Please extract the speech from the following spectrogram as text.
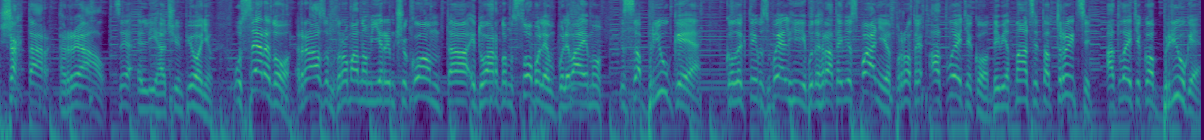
Шахтар Реал. Це Ліга Чемпіонів. У середу разом з Романом Єремчуком та Едуардом Соболєм вболіваємо за Брюге. Колектив з Бельгії буде грати в Іспанії проти Атлетіко 19.30. Атлетіко Брюге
